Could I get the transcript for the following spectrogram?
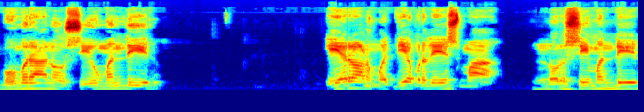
ભૂમરાનું શિવ મંદિર, એરણ મધ્યપ્રદેશમાં નૃસિંહ મંદિર,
